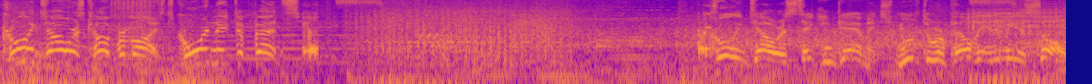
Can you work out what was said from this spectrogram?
Cooling tower is compromised. Coordinate defense. Cooling tower is taking damage. Move to repel the enemy assault.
